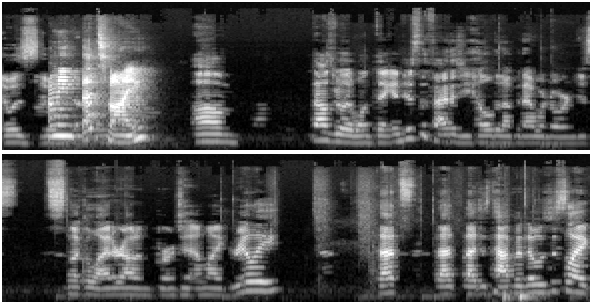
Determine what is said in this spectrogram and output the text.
It was. it I was- mean, that's fine. Um, that was really one thing, and just the fact that you held it up in Edward Norton just snuck a lighter out and burnt it. I'm like, really? That's that that just happened. It was just like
